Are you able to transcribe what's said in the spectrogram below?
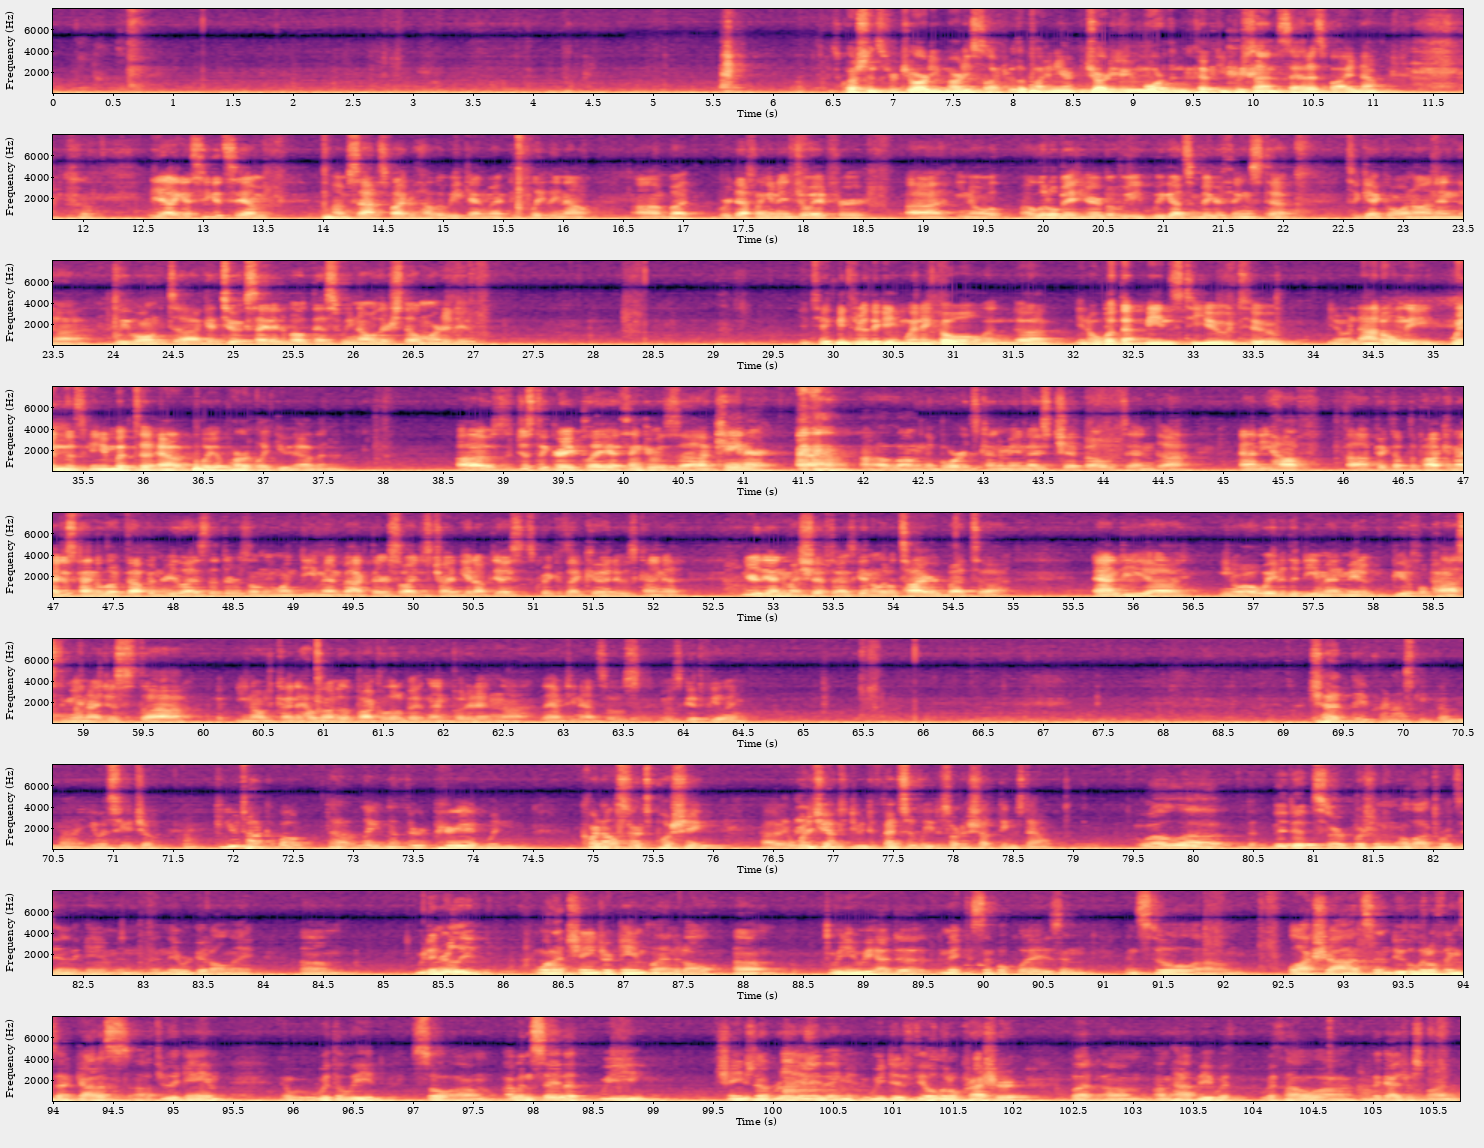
Question's for Jordie, Marty Slaughter, the Pioneer. Jordie, are you more than 50% satisfied now? Yeah, I guess you could say I'm I'm satisfied with how the weekend went completely now. Um, but we're definitely going to enjoy it for uh, you know a little bit here. But we, we got some bigger things to to get going on, and uh, we won't uh, get too excited about this. We know there's still more to do. You take me through the game-winning goal and uh, you know what that means to you to you know not only win this game but to have play a part like you have in it. Uh, it was just a great play. I think it was uh, Kaner uh, along the boards, kind of made a nice chip out, and uh, Andy Huff uh, picked up the puck. And I just kind of looked up and realized that there was only one D-man back there, so I just tried to get up the ice as quick as I could. It was kind of near the end of my shift. I was getting a little tired, but uh, Andy, uh, you know, outweighted the D-man, made a beautiful pass to me, and I just, you know, kind of held onto the puck a little bit and then put it in uh, the empty net. So it was, it was a good feeling. Chad Dave Karnowski from uh, USCHO. Can you talk about uh, late in the third period when Cornell starts pushing? Uh, what did you have to do defensively to sort of shut things down? Well, uh, th- they did start pushing a lot towards the end of the game, and, and they were good all night. Um, we didn't really want to change our game plan at all. Um, we knew we had to make the simple plays and, and still um, block shots and do the little things that got us uh, through the game with the lead. So um, I wouldn't say that we changed up really anything. We did feel a little pressure, but um, I'm happy with, with how uh, the guys responded.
